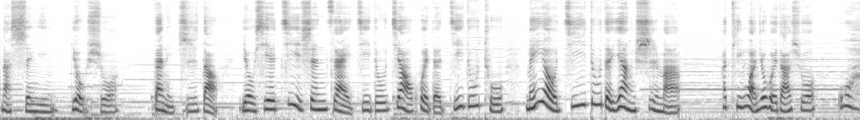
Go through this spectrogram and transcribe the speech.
那声音又说：“但你知道，有些寄生在基督教会的基督徒没有基督的样式吗？”他听完就回答说：“哇，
